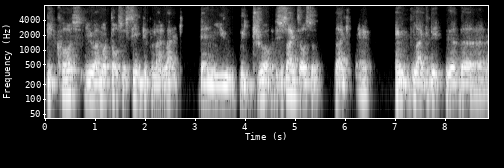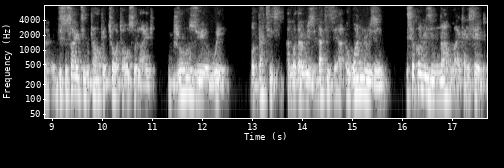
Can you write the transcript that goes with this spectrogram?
because you are not also seeing people alike, then you withdraw. The society also like eh, and like the the the, the society without a church also like draws you away. But that is another reason. That is uh, one reason. The second reason now, like I said,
